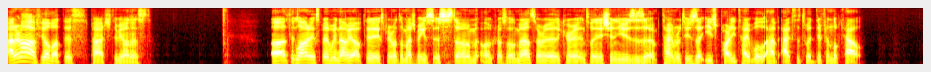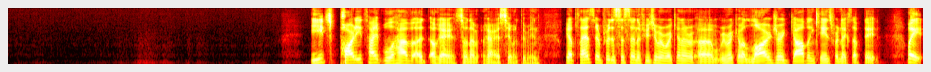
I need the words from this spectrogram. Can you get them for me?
I don't know how I feel about this patch to be honest. Uh, it took longer than expected. We now we updated experimental matchmaking system across all the maps. Our current implementation uses a time rotation so that each party type will have access to a different locale. Each party type will have a okay. So then okay, I see what they mean. We have plans to improve the system in the future. We're working on a uh, we work on a larger goblin caves for next update. Wait,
